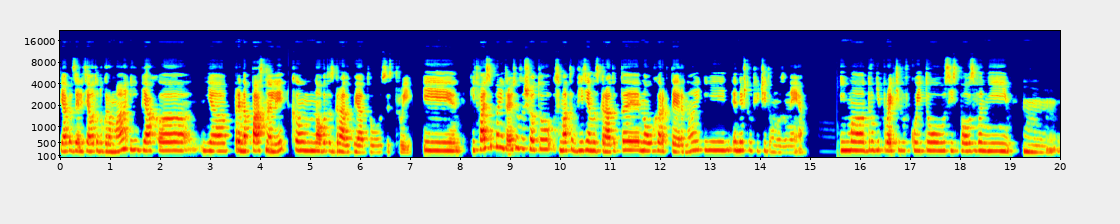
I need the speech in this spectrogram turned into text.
Бяха взели цялата дограма и бяха я пренапаснали към новата сграда, която се строи. И, и това е супер интересно, защото самата визия на сградата е много характерна и е нещо отличително за нея. Има други проекти, в които са използвани м-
